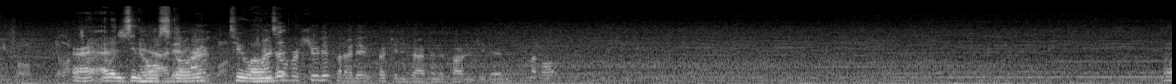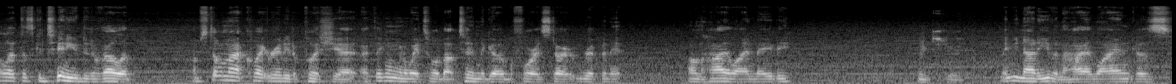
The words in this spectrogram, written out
P4. Your lap Alright, I didn't see the whole Yeah, I did- story. I- Two owns to it. overshoot it, but I didn't expect you to drive in as hard as you did. My fault. I'll let this continue to develop. I'm still not quite ready to push yet. I think I'm going to wait till about 10 to go before I start ripping it. on the high line maybe. Thanks, Jay. Maybe not even the high line because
